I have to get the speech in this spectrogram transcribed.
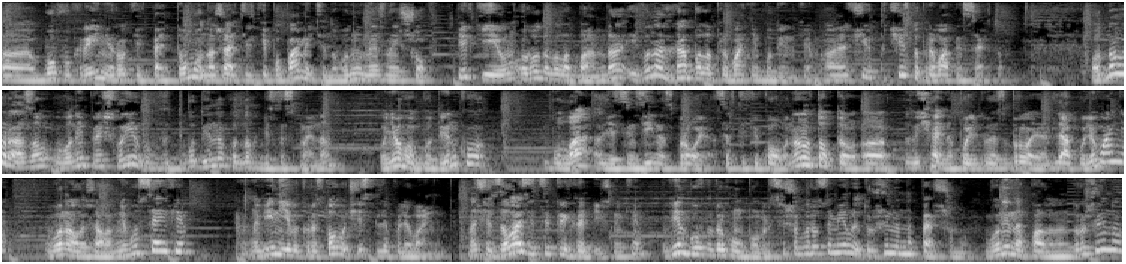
Е, був в Україні років 5 тому. На жаль, тільки по пам'яті новину не знайшов. Під Києвом орудувала банда, і вона грабила приватні будинки, е, чи- чисто приватний сектор. Одного разу вони прийшли в будинок одного бізнесмена. У нього в будинку була ліцензійна зброя, сертифікована. Ну тобто, е, звичайна зброя для полювання. Вона лежала в нього в сейфі. Він її використовував чисто для полювання. Значить, залазять ці три грабіжники. Він був на другому поверсі, щоб ви розуміли, дружина на першому. Вони напали на дружину,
